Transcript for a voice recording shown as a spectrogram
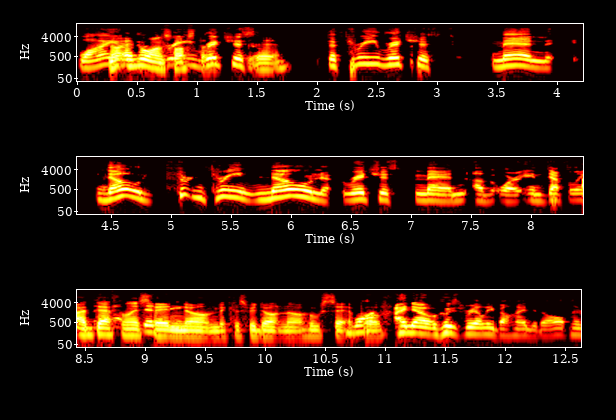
Why Not are everyone's the three hostile. richest, Yeah. the three richest men known, th- three known richest men of, or in definitely, I in the top definitely say 50. none because we don't know who's sit Why- above. I know who's really behind it all, who,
